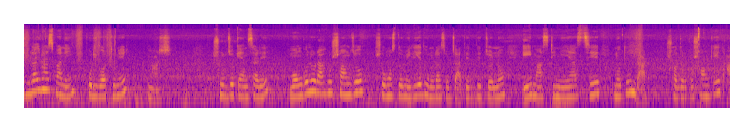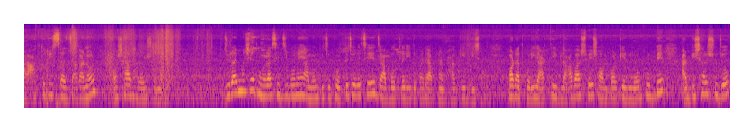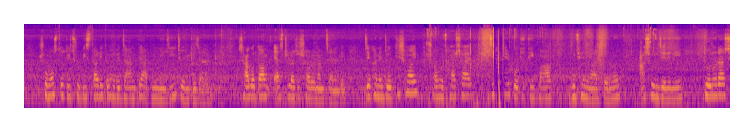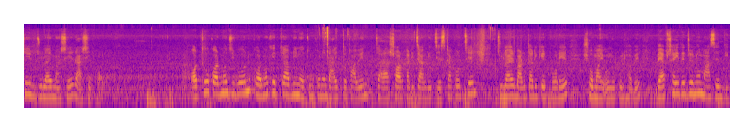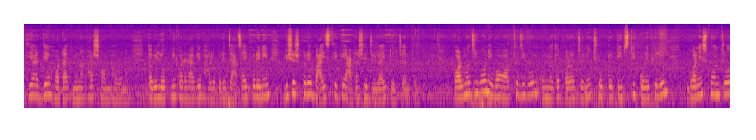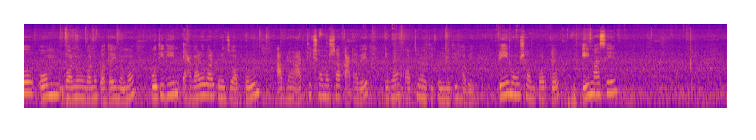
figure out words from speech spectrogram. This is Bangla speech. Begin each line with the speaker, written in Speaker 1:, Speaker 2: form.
Speaker 1: জুলাই মাস মানেই পরিবর্তনের মাস। সূর্য ক্যান্সারে মঙ্গল ও রাহুর সংযোগ, সমস্ত মিলিয়ে ধনুরাশুর জাতকদের জন্য এই মাসটি নিয়ে আসছে নতুন দ্বার। সতর্ক সংকেত আর আত্মবিশ্বাস জাগানোর অসাধারণ সময়। জুলাই মাসে ধনুরাশির জীবনে এমন কিছু ঘটতে চলেছে যা বদলে দিতে পারে আপনার ভাগ্যের দিশা। হঠাৎ করেই আর্থিক লাভ আসবে, সম্পর্কের মোড় ঘুরবে আর বিশাল সুযোগ, সমস্ত কিছু বিস্তারিতভাবে জানতে আপনি নিজেই চমকে যাবেন। স্বাগতম অ্যাস্ট্রোলজি স্মরণাম চ্যানেলে, যেখানে জ্যোতিষ হয়, সহজ ভাষায়, জীবনের প্রতিটি বাঘ বুঝে নেওয়ার জন্য আসুন জেনে নিই ধনুরাশির জুলাই মাসের রাশিফল। অর্থ, কর্মজীবন, কর্মক্ষেত্রে আপনি নতুন কোনো দায়িত্ব পাবেন যারা সরকারি চাকরির চেষ্টা করছেন। জুলাইয়ের বারো তারিখের পরের সময় অনুকূল হবে। ব্যবসায়ীদের জন্য মাসের দ্বিতীয়ার্ধে হঠাৎ মুনাফার সম্ভাবনা। তবে লগ্নি করার আগে ভালো করে যাচাই করে নিন, বিশেষ করে বাইশ থেকে আঠাশে জুলাই পর্যন্ত। কর্মজীবন এবং অর্থজীবন উন্নত করার জন্য ছোট্ট টিপসটি করে ফেলুন। গণেশ মন্ত্র, ওম গণ গণপতয় নম। প্রতিদিন এগারো বার করে জপ করুন, আপনার আর্থিক সমস্যা কাটাবে এবং অর্থনৈতিক উন্নতি হবে। প্রেম ও সম্পর্ক, এই মাসে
